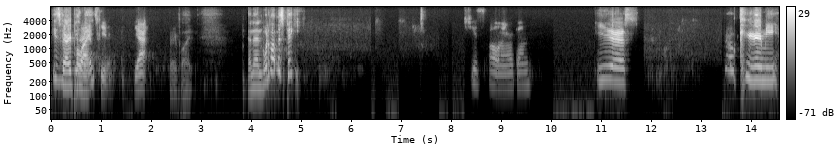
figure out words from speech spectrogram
He's very Peter polite. and Skeeter. Yeah. Very polite. And then what about Miss Piggy? she's all American. Yes. Oh, Kermie.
